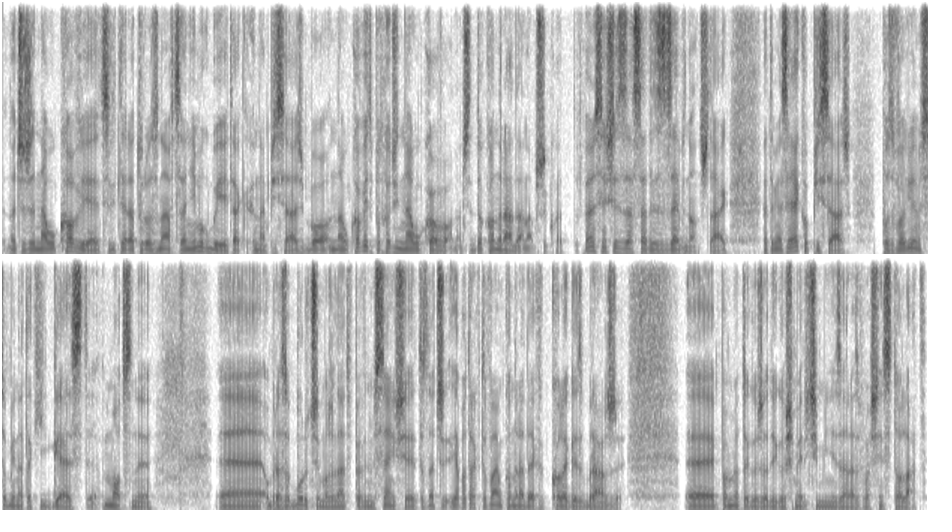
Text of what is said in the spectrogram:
e, znaczy, że naukowiec, literaturoznawca nie mógłby jej tak napisać, bo naukowiec podchodzi naukowo, znaczy do Konrada na przykład. W pewnym sensie z zasady z zewnątrz, tak? Natomiast ja jako pisarz pozwoliłem sobie na taki gest mocny, e, obrazoburczy może nawet w pewnym sensie. To znaczy, ja potraktowałem Konrada jako kolegę z branży. E, pomimo tego, że od jego śmierci minie zaraz właśnie 100 lat.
